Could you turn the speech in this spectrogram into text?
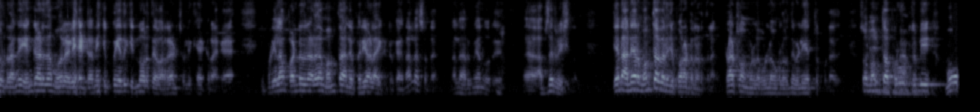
சொல்றாங்க எங்கால தான் முதலாளி ஆயிட்டானே இப்ப எதுக்கு இன்னொருத்தன் வர்றேன்னு சொல்லி கேக்குறாங்க. இப்படி எல்லாம் பண்றதுனாலதான் மம்தா அங்க பெரிய ஆள் ஆகிட்டு இருக்காங்க. நல்லா சொன்னாங்க நல்ல அருமையான ஒரு அப்சர்வேஷன் ஏன்னா அந்நேரம் மம்தா விரைஞ்சு போராட்டம் நடத்தினாங்க. பிளாட்ஃபார்ம் உள்ள உள்ளவங்களை வந்து வெளியேற்றக்கூடாது. So Mamata prove to be more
